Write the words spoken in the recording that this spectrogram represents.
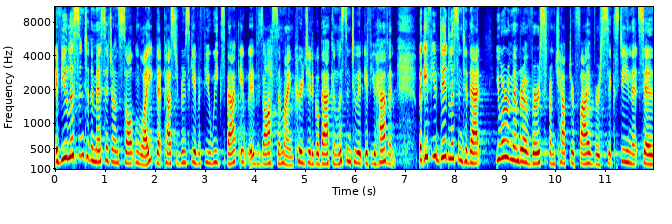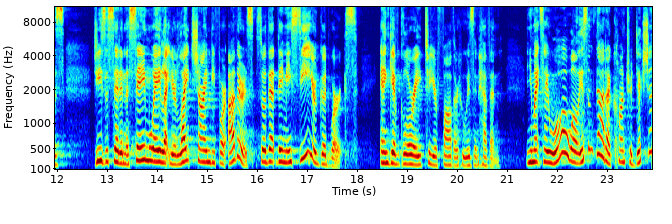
If you listen to the message on salt and light that Pastor Bruce gave a few weeks back, it, it was awesome. I encourage you to go back and listen to it if you haven't. But if you did listen to that, you will remember a verse from chapter 5, verse 16 that says, Jesus said, In the same way, let your light shine before others, so that they may see your good works and give glory to your Father who is in heaven. And you might say, whoa, well, isn't that a contradiction?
